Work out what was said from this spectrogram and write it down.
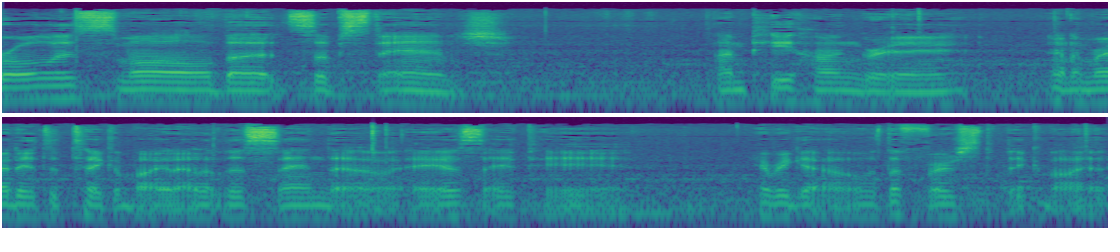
Roll is small but substantial. I'm pee hungry and I'm ready to take a bite out of this sando ASAP. Here we go with the first big bite.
